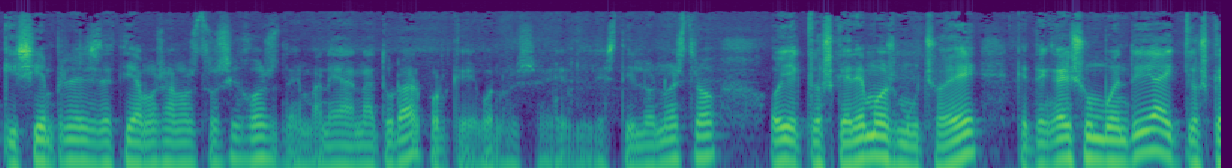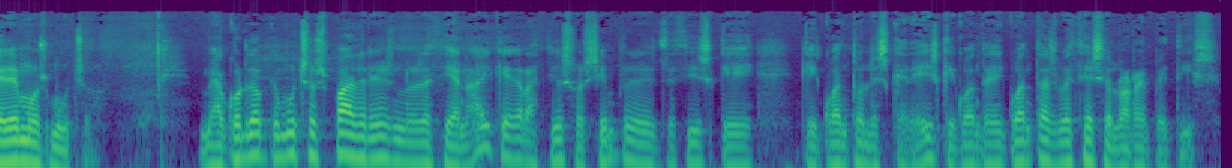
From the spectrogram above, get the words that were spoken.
y siempre les decíamos a nuestros hijos de manera natural, porque bueno, es el estilo nuestro, oye, que os queremos mucho, ¿eh? que tengáis un buen día y que os queremos mucho. Me acuerdo que muchos padres nos decían, ay, qué gracioso, siempre les decís que, que cuánto les queréis, que cuántas veces se lo repetís.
